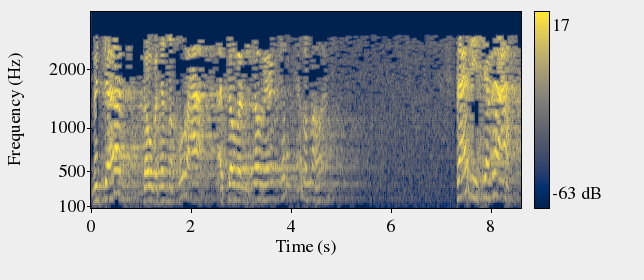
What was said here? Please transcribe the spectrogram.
من تاب توبة نصوحة التوبة المستوفية تاب الله عليه. فهذه الشفاعة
